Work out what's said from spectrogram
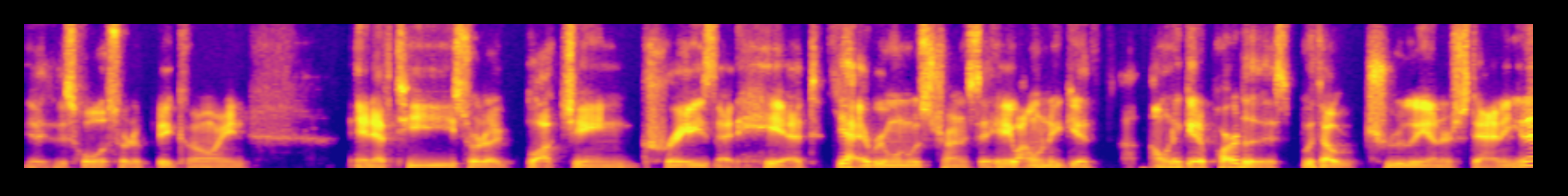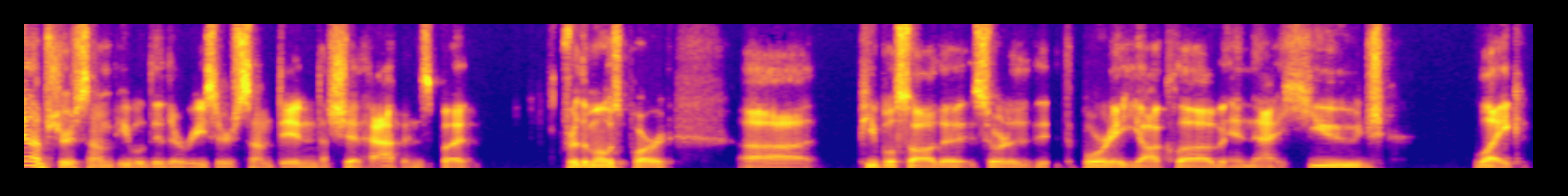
this whole sort of bitcoin NFT sort of blockchain craze that hit, yeah, everyone was trying to say, "Hey, I want to get, I want to get a part of this," without truly understanding. And I'm sure some people did their research, some didn't. Shit happens, but for the most part, uh, people saw the sort of the, the Bored Ape Yacht Club and that huge, like,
